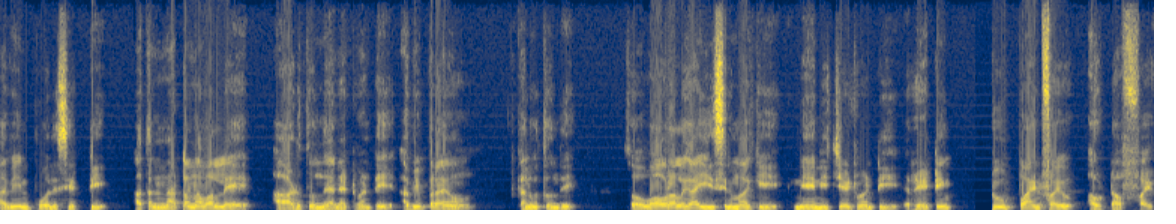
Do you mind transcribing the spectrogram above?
నవీన్ పోలిశెట్టి అతని నటన వల్లే ఆడుతుంది అనేటువంటి అభిప్రాయం కలుగుతుంది. సో ఓవరాల్గా ఈ సినిమాకి నేను ఇచ్చేటువంటి rating two point five out of five.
